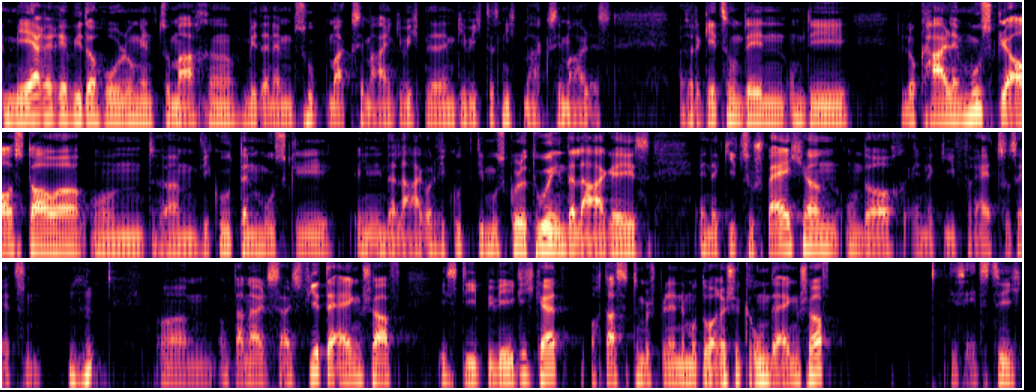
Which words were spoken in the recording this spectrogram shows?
mehrere Wiederholungen zu machen mit einem submaximalen Gewicht, mit einem Gewicht, das nicht maximal ist. Also da geht es um, um die lokale Muskelausdauer und ähm, wie gut dein Muskel in, in, der Lage oder wie gut die Muskulatur in der Lage ist, Energie zu speichern und auch Energie freizusetzen. Mhm. Ähm, und dann als, als vierte Eigenschaft ist die Beweglichkeit. Auch das ist zum Beispiel eine motorische Grundeigenschaft die setzt sich,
